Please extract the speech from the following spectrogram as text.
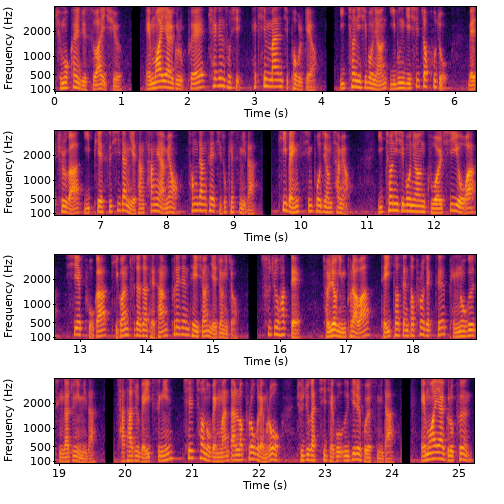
주목할 뉴스와 이슈 MYR 그룹의 최근 소식 핵심만 짚어볼게요. 2025년 2분기 실적 호조, 매출과 EPS 시장 예상 상회하며 성장세 지속했습니다. 키뱅스 심포지엄 참여 2025년 9월 CEO와 CFO가 기관 투자자 대상 프레젠테이션 예정이죠. 수주 확대, 전력 인프라와 데이터 센터 프로젝트 백로그 증가 중입니다. 자사주 매입 승인 7,500만 달러 프로그램으로 주주 가치 제고 의지를 보였습니다. MYR 그룹은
